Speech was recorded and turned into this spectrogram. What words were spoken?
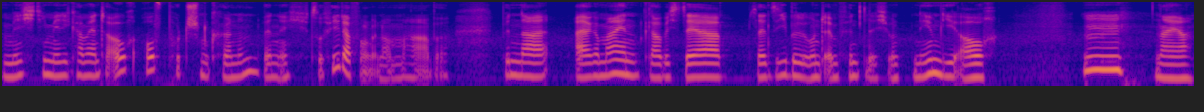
mich die Medikamente auch aufputschen können, wenn ich zu viel davon genommen habe. Bin da allgemein, glaube ich, sehr sensibel und empfindlich und nehme die auch, hm, naja,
